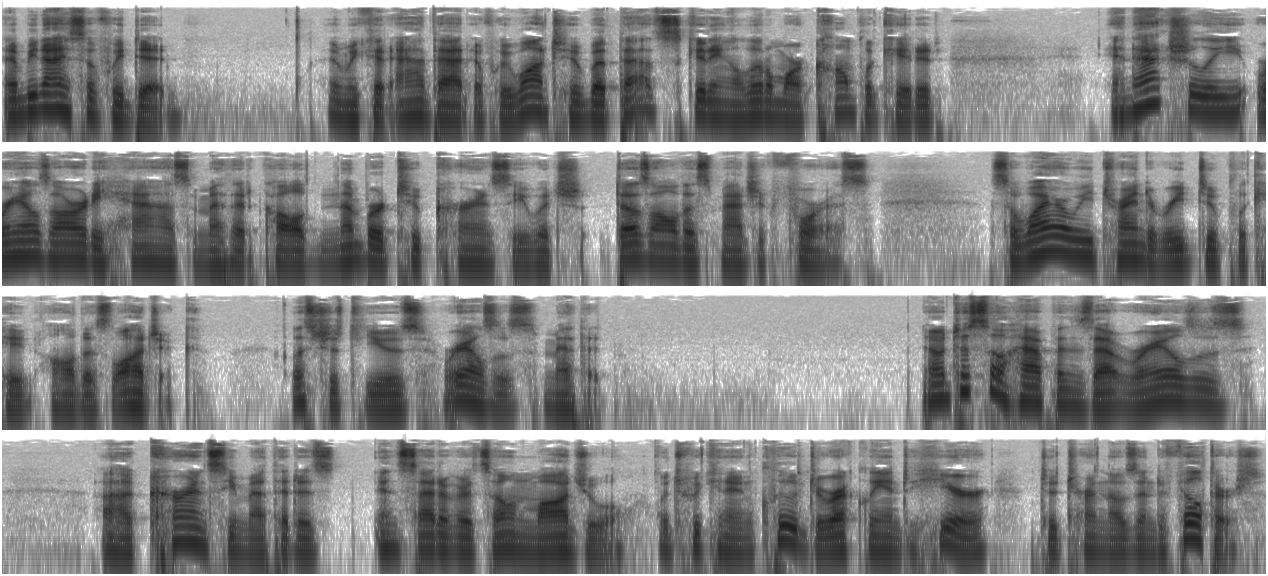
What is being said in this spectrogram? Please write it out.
It'd be nice if we did. And we could add that if we want to, but that's getting a little more complicated. And actually, Rails already has a method called number to currency, which does all this magic for us. So why are we trying to reduplicate all this logic? Let's just use Rails's method. Now it just so happens that Rails's uh, currency method is inside of its own module, which we can include directly into here to turn those into filters.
